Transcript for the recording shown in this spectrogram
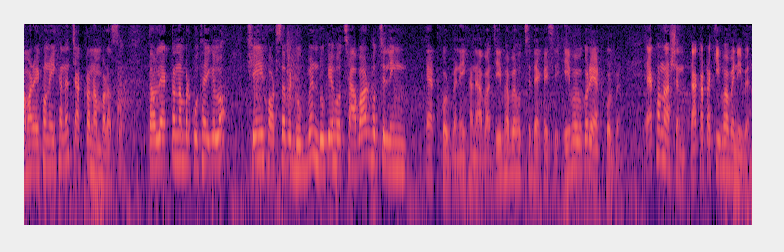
আমার এখন এইখানে চারটা নাম্বার আছে, তাহলে একটা নাম্বার কোথায় গেল? সেই হোয়াটসঅ্যাপে ঢুকবেন, ঢুকে হচ্ছে আবার হচ্ছে লিঙ্ক অ্যাড করবেন এইখানে। আবার যেভাবে হচ্ছে দেখাইছি, এইভাবে করে অ্যাড করবেন। এখন আসেন, টাকাটা কীভাবে নেবেন?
